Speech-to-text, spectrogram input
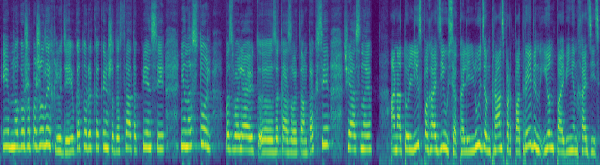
и много уже пожилых людей, у которых, конечно, достаток пенсии, не настоль позволяют э, заказывать там такси частные. Анатоль Лис пагадзіўся, калі людям транспорт патрэбен, ён павінен хадзіць.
